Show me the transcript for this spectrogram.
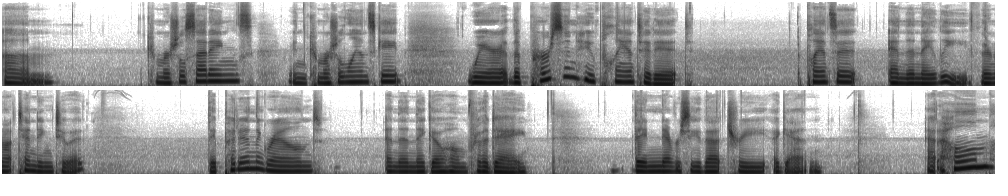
um, commercial settings, in commercial landscape, where the person who planted it plants it and then they leave. They're not tending to it. They put it in the ground and then they go home for the day. They never see that tree again. At home,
